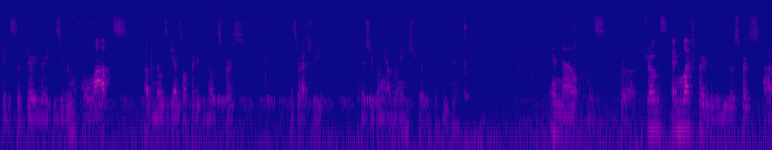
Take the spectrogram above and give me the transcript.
Okay, this is a very, very easy room. Lots of nodes again, so I'll target the nodes first because they're actually potentially going out of range fairly quickly here. And now let's throw out the drones, and we'll actually target the Rodivas first. Um,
